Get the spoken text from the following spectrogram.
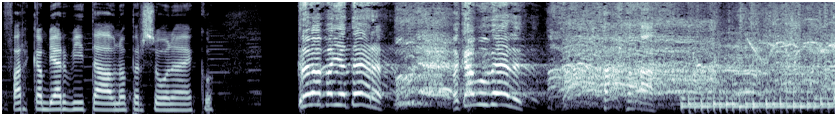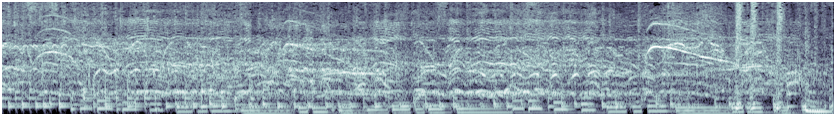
far cambiare vita a una persona, ecco. Crema pagliatera! A Cabo Verde! John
